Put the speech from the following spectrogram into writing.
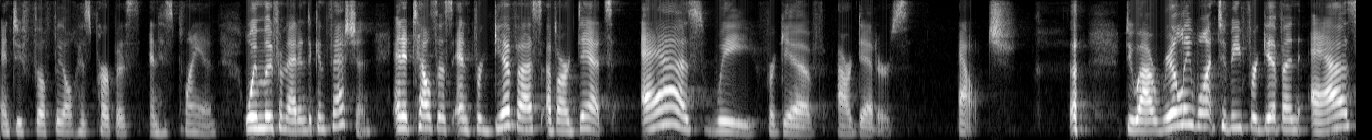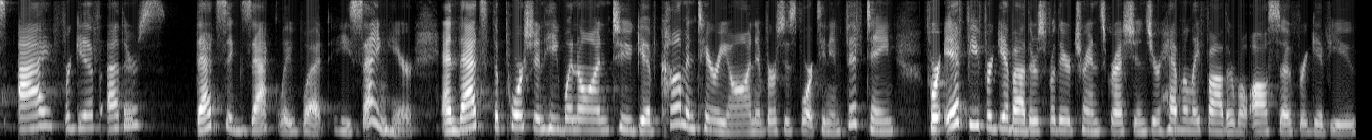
and to fulfill His purpose and His plan. We move from that into confession, and it tells us, and forgive us of our debts as we forgive our debtors. Ouch. Do I really want to be forgiven as I forgive others? That's exactly what he's saying here. And that's the portion he went on to give commentary on in verses 14 and 15. For if you forgive others for their transgressions, your heavenly Father will also forgive you.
